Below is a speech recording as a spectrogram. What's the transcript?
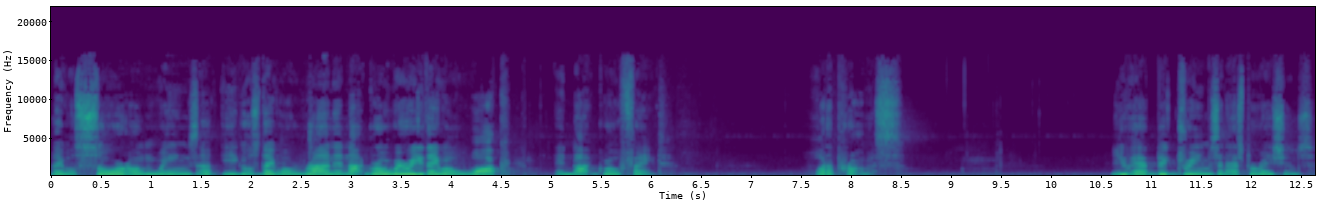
They will soar on wings of eagles. They will run and not grow weary. They will walk and not grow faint. What a promise. You have big dreams and aspirations.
